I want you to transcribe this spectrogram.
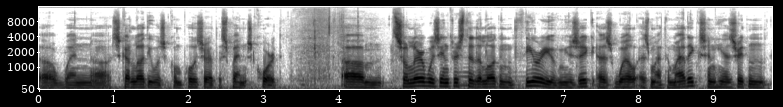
uh, when uh, Scarlatti was a composer at the Spanish court. Um, Soler was interested a lot in theory of music as well as mathematics, and he has written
